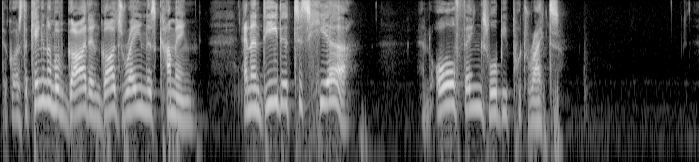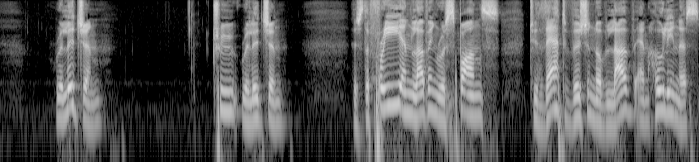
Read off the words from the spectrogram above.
because the kingdom of God and God's reign is coming. And indeed, it is here and all things will be put right. Religion, true religion, is the free and loving response to that vision of love and holiness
